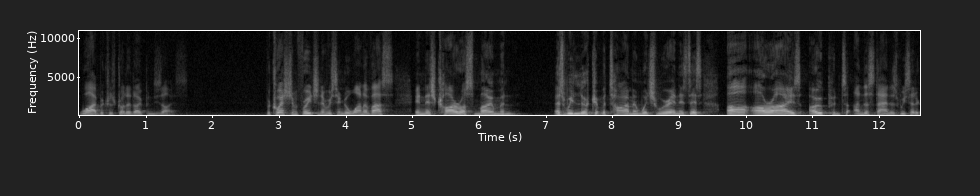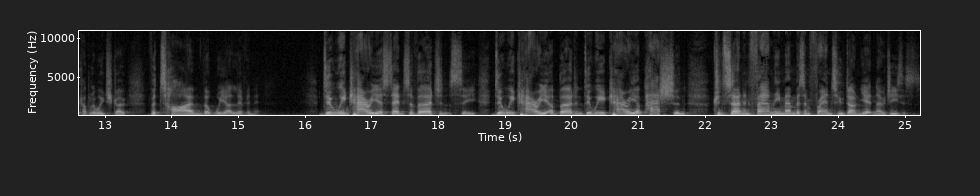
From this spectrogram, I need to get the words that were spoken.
Why? Because God had opened his eyes. The question for each and every single one of us in this kairos moment as we look at the time in which we're in is this Are our eyes open to understand, as we said a couple of weeks ago, the time that we are living in? Do we carry a sense of urgency? Do we carry a burden? Do we carry a passion concerning family members and friends who don't yet know Jesus?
